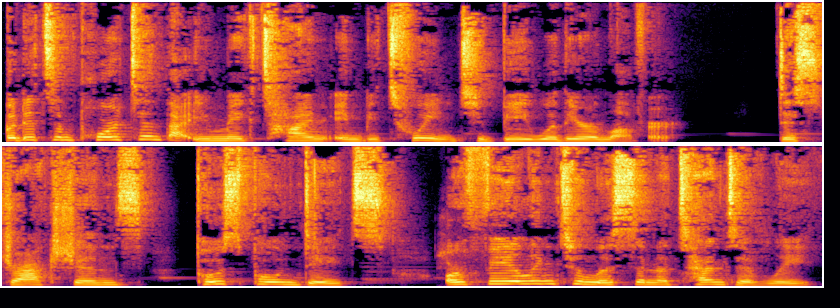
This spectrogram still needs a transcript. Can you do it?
but it's important that you make time in between to be with your lover. Distractions, postponed dates, or failing to listen attentively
